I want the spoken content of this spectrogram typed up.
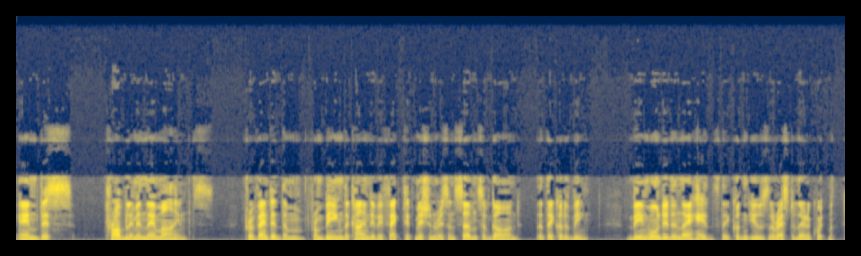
And this problem in their minds prevented them from being the kind of effective missionaries and servants of God that they could have been. Being wounded in their heads, they couldn't use the rest of their equipment.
